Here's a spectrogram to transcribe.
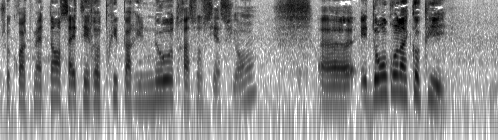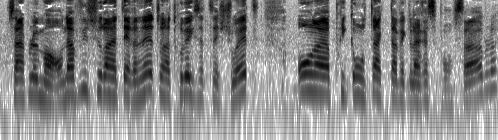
Je crois que maintenant ça a été repris par une autre association. Euh, et donc on a copié. Simplement, on a vu sur Internet, on a trouvé que c'était chouette. On a pris contact avec la responsable,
